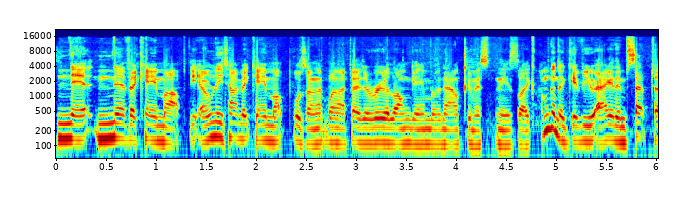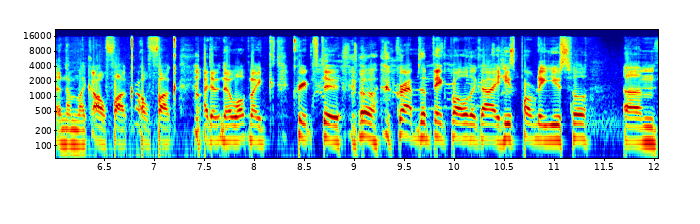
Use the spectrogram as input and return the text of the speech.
ne- never came up. The only time it came up was when I- played a real long game with an alchemist and he's like, I'm going to give you Aghanim Scepter. And I'm like, oh fuck, oh fuck. I don't know what my creeps do. Grab the big boulder guy. He's probably useful. Um,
